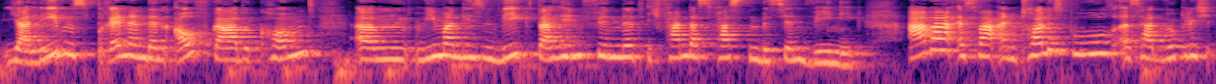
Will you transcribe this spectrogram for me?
ja, lebensbrennenden Aufgabe kommt, ähm, wie man diesen Weg dahin findet. Ich fand das fast ein bisschen wenig. Aber es war ein tolles Buch. Es hat wirklich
